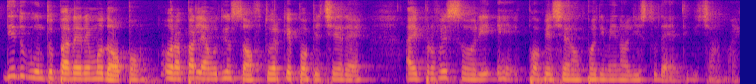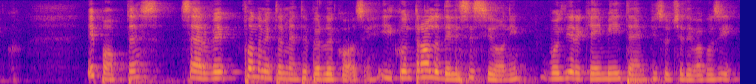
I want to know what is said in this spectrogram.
Di Ubuntu parleremo dopo. Ora parliamo di un software che può piacere ai professori e può piacere un po' di meno agli studenti, diciamo. Ecco. E PopTest serve fondamentalmente per due cose. Il controllo delle sessioni, vuol dire che ai miei tempi succedeva così.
